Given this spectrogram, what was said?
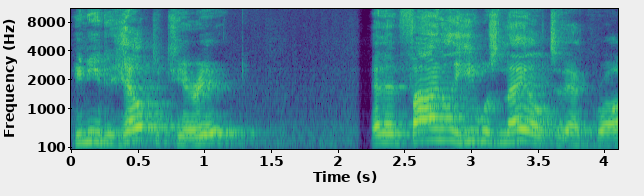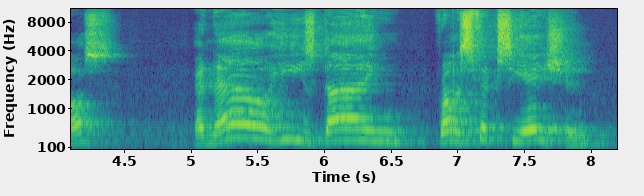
He needed help to carry it. And then finally, he was nailed to that cross. And now he's dying from asphyxiation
